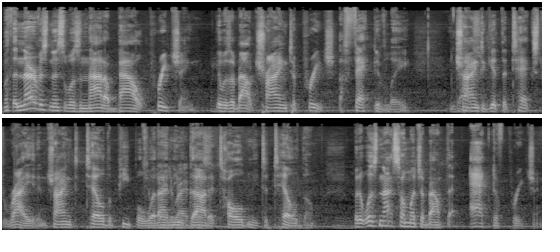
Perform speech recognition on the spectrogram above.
But the nervousness was not about preaching. It was about trying to preach effectively and trying to get the text right and trying to tell the people what I knew right God message. had told me to tell them. But it was not so much about the act of preaching.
